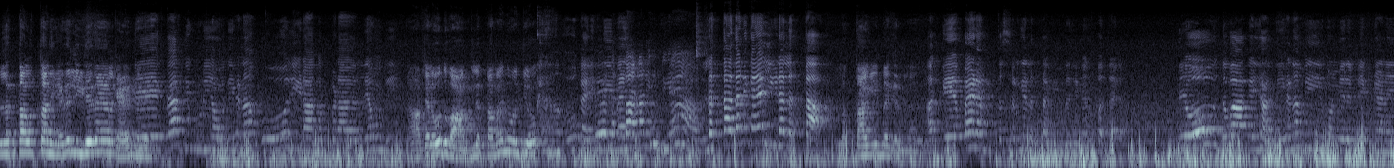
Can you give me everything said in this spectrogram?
ਲੱਤਾਂ ਲੁੱਤਾਂ ਨਹੀਂ ਕਹਿੰਦੇ ਲੀੜੇ ਦਾ ਗੱਲ ਕਹਿ ਦਿੰਦੇ ਤੇ ਨੇ। ਘਰ ਆਪ ਚਲ ਉਹ ਦਬਾਅ ਦੀ ਲੱਤਾਂ ਦਾ ਨਹੀਂ ਹੁੰਦੀ ਉਹ ਉਹ ਕਹਿੰਦੀ ਹੁੰਦੀ ਮੈਂ ਲੱਤਾਂ ਨਹੀਂ ਹੁੰਦੀਆਂ। ਲੱਤਾ ਤਾਂ ਨਹੀਂ ਕਹਿੰਦੇ ਲੀੜਾ ਲੱਤਾ। ਲੱਤਾਂ ਕੀ ਹੁੰਦਾ ਗੱਲਾਂ ਅੱਗੇ ਭੈਣਾਂ ਦੱਸਣਗੀਆਂ ਲੱਤਾਂ ਕੀ ਹੁੰਦਾ ਜਿਹਨਾਂ ਨੂੰ ਪਤਾ ਹੈਗਾ। ਤੇ ਉਹ ਦਵਾ ਕੇ ਜਾਂਦੀ ਹੈ ਨਾ ਵੀ ਹੁਣ ਮੇਰੇ ਪੇਕਿਆਂ ਨੇ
